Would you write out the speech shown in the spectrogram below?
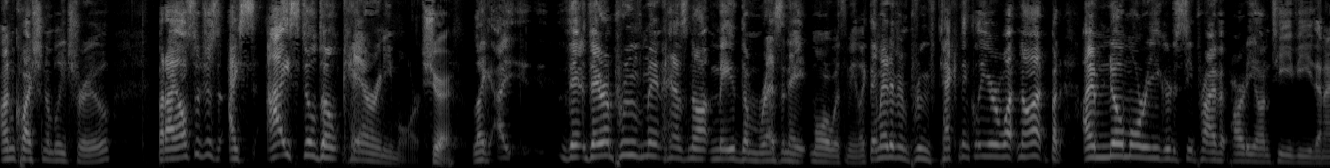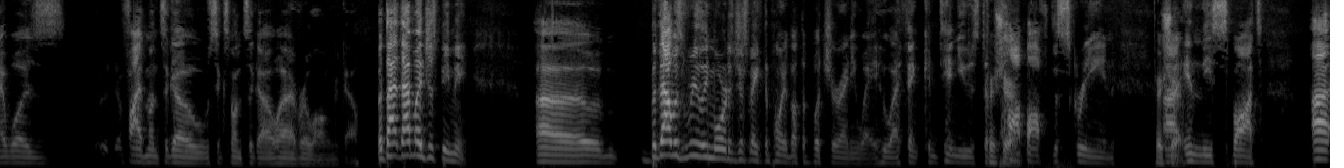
unquestionably true, but I also just I I still don't care anymore. Sure. Like I their their improvement has not made them resonate more with me. Like they might have improved technically or whatnot, but I'm no more eager to see Private Party on TV than I was five months ago, six months ago, however long ago. But that that might just be me. Um, but that was really more to just make the point about the butcher anyway, who I think continues to For sure. pop off the screen For uh, sure. in these spots. Uh,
